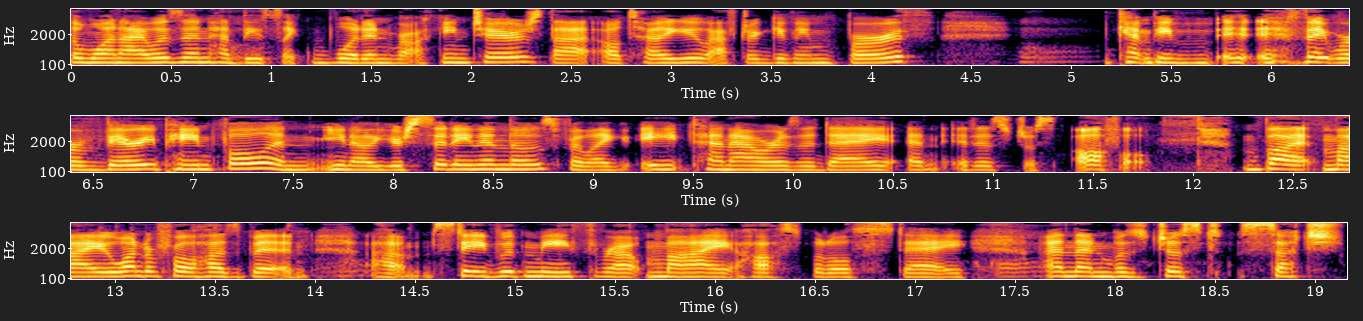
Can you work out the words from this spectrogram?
the one I was in had these like wooden rocking chairs that I'll tell you after giving birth can be if they were very painful and you know you're sitting in those for like eight ten hours a day and it is just awful but my wonderful husband um, stayed with me throughout my hospital stay and then was just such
